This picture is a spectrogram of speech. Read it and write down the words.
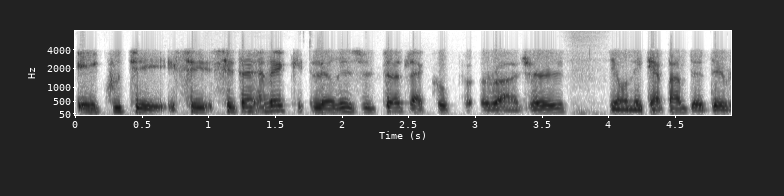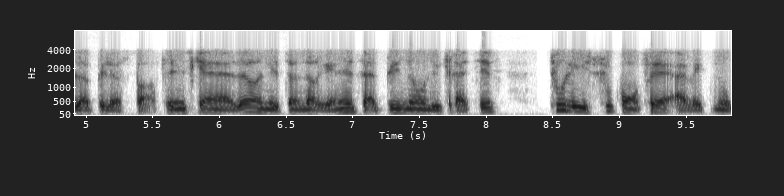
Écoutez, c'est avec le résultat de la Coupe Rogers et on est capable de développer le sport. Tennis Canada, on est un organisme à but non lucratif. Tous les sous qu'on fait avec nos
